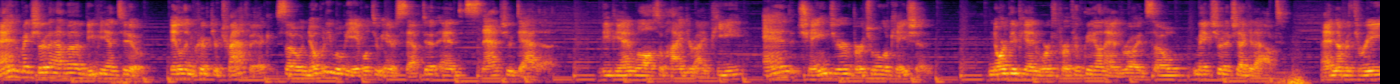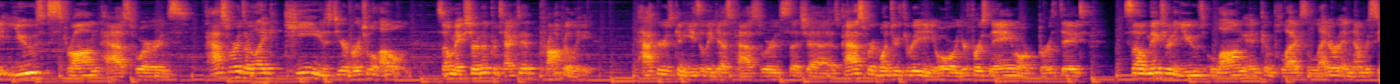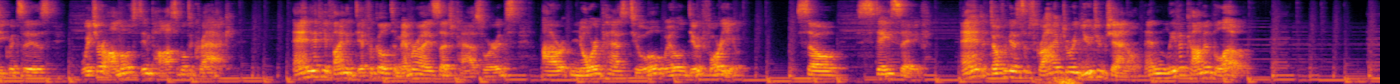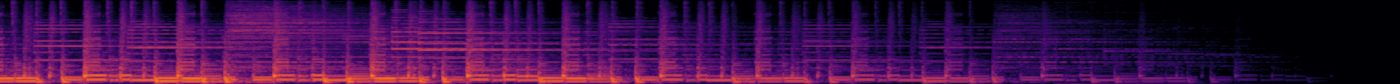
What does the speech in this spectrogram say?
And make sure to have a VPN too. It'll encrypt your traffic, so nobody will be able to intercept it and snatch your data. VPN will also hide your IP and change your virtual location. NordVPN works perfectly on Android, so make sure to check it out. And number three, use strong passwords. Passwords are like keys to your virtual home, so make sure to protect it properly. Hackers can easily guess passwords such as password123 or your first name or birth date, so make sure to use long and complex letter and number sequences, which are almost impossible to crack. And if you find it difficult to memorize such passwords, our NordPass tool will do it for you. So stay safe. And don't forget to subscribe to our YouTube channel and leave a comment below.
